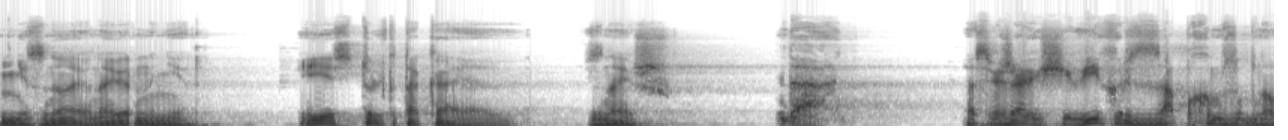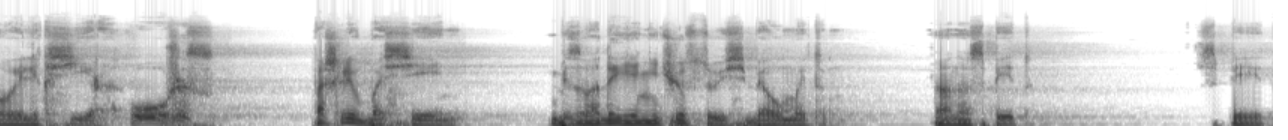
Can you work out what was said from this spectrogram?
Не знаю, наверное, нет. Есть только такая, знаешь... Да. Освежающий вихрь с запахом зубного эликсира. Ужас. Пошли в бассейн. Без воды я не чувствую себя умытым. Она спит. Спит.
